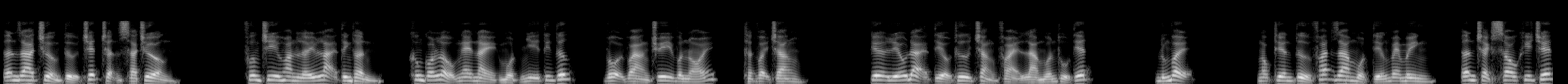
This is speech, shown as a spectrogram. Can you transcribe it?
ân gia trưởng tử chết trận xa trường. Phương Chi Hoan lấy lại tinh thần, không có lẩu nghe này một nhị tin tức, vội vàng truy vấn nói, thật vậy chăng? Kia liếu đại tiểu thư chẳng phải là muốn thủ tiết. Đúng vậy. Ngọc Thiên Tử phát ra một tiếng ve minh, ân trạch sau khi chết,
